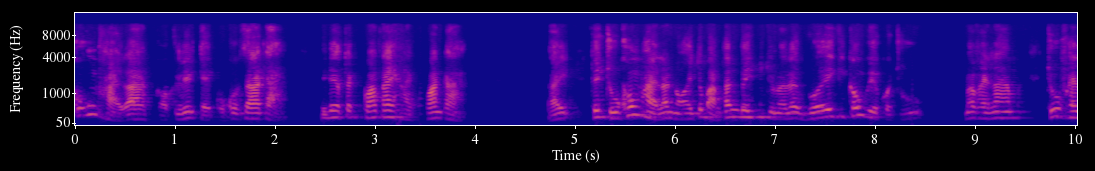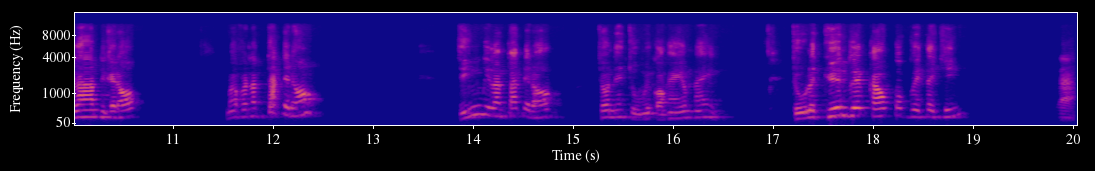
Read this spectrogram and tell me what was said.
cũng phải là có cái liên kết của quốc gia cả. Thì đều phải qua tay hải quan cả. Đấy, thì chú không phải là nói cho bản thân mình, chú nói là với cái công việc của chú, mà phải làm, chú phải làm những cái đó, mà phải làm chắc cái đó chính vì làm chắc cái đó cho nên chú mới có ngày hôm nay. Chú là chuyên viên cao cấp về tài chính. Dạ.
